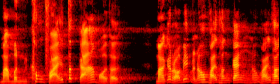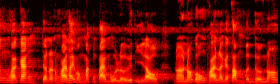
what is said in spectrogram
mà mình không phải tất cả mọi thứ mà cái rõ biết là nó không phải thân căn nó không phải thân không phải căn cho nên không phải thấy bằng mắt bằng tay, mũi, lưỡi gì đâu. Nó cũng không phải là cái tâm bình thường, nó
